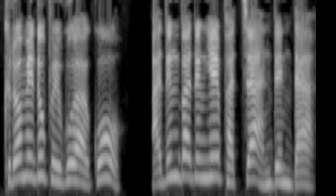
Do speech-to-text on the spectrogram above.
그럼에도 불구하고 아등바등해 봤자 안 된다.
